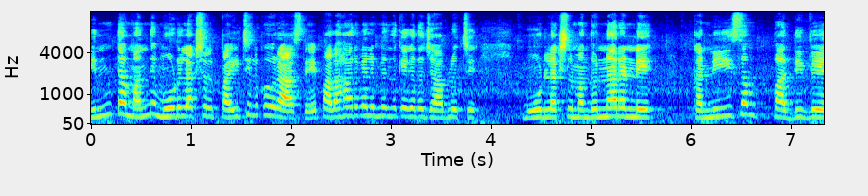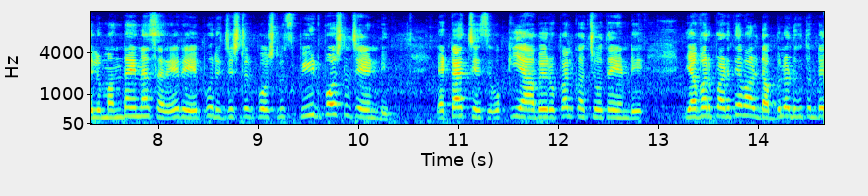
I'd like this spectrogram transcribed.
ఇంతమంది మూడు లక్షల పైచిలకు రాస్తే పదహారు వేల మందికే కదా జాబ్లు వచ్చాయి మూడు లక్షల మంది ఉన్నారండి. కనీసం పదివేలు మంది అయినా సరే రేపు రిజిస్టర్ పోస్టులు స్పీడ్ పోస్టులు చేయండి. అటాచ్ చేసి ఒక యాభై రూపాయలు ఖర్చు అవుతాయండి. ఎవరు పడితే వాళ్ళు డబ్బులు అడుగుతుంటే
